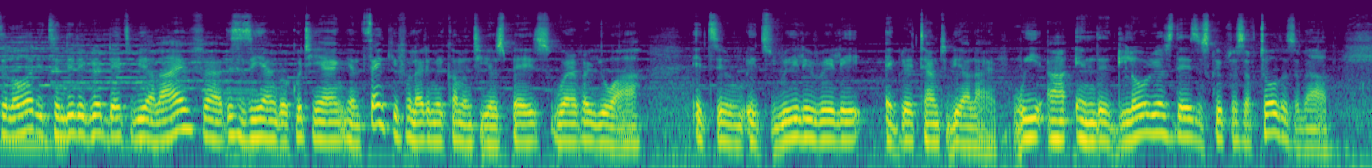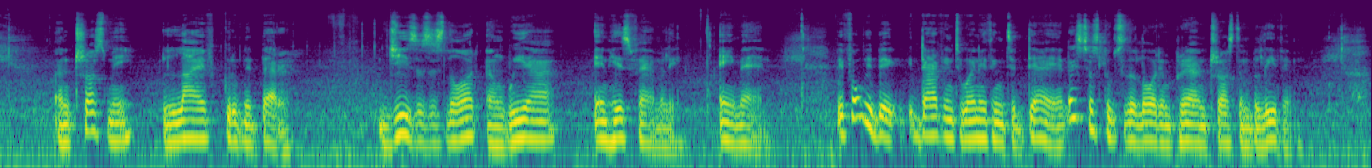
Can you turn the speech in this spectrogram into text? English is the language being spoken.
Praise the Lord. It's indeed a great day to be alive. Uh, this is Ian Gokuchiang, and thank you for letting me come into your space wherever you are. It's, a, it's really, really a great time to be alive. We are in the glorious days the scriptures have told us about. And trust me, life could be better. Jesus is Lord, and we are in his family. Amen. Before we dive into anything today, let's just look to the Lord in prayer and trust and believe Him.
